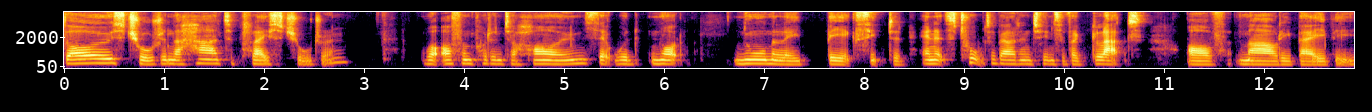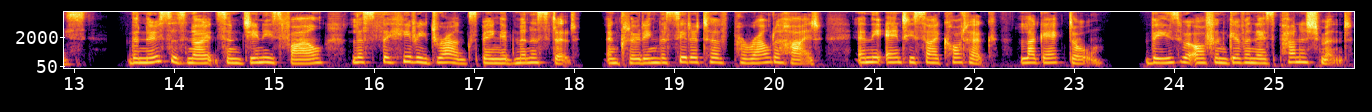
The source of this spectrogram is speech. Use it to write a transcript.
those children, the hard to place children, were often put into homes that would not normally be accepted. And it's talked about in terms of a glut of Maori babies. The nurse's notes in Jenny's file list the heavy drugs being administered, including the sedative paraldehyde and the antipsychotic Largactil. These were often given as punishment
